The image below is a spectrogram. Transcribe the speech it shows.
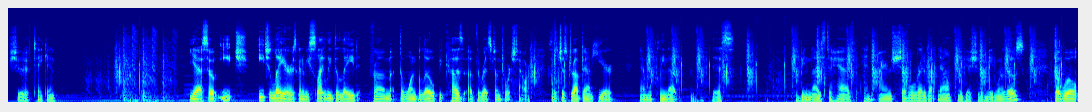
should have taken. Yeah, so each each layer is going to be slightly delayed from the one below because of the redstone torch tower. So let's just drop down here and we'll clean up this. It would be nice to have an iron shovel right about now. Maybe I should have made one of those. But we'll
